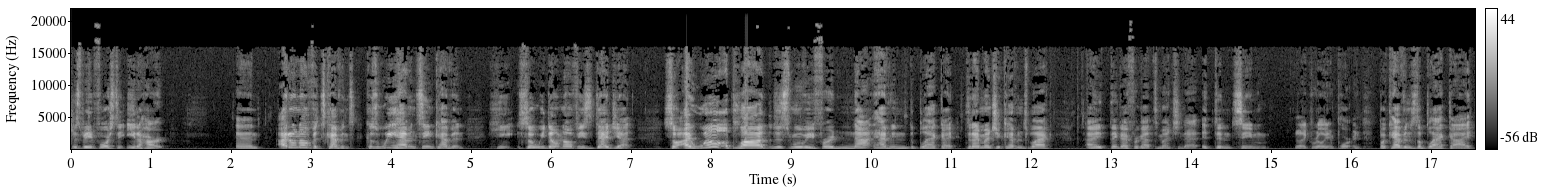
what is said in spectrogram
is being forced to eat a heart. And I don't know if it's Kevin's because we haven't seen Kevin. He so we don't know if he's dead yet. So I will applaud this movie for not having the black guy. Did I mention Kevin's black? I think I forgot to mention that. It didn't seem like really important. But Kevin's the black guy,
